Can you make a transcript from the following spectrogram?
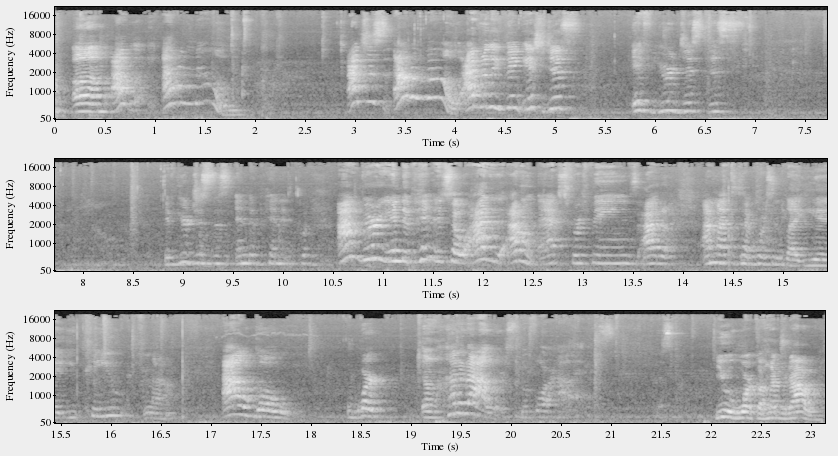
Um, I, I don't know. I just, I don't know. I really think it's just if you're just this, if you're just this independent. I'm very independent, so I, I don't ask for things. I don't, I'm not the type of person like, yeah, you can you no. I'll go work a hundred hours before I'll ask. You would work a hundred hours.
